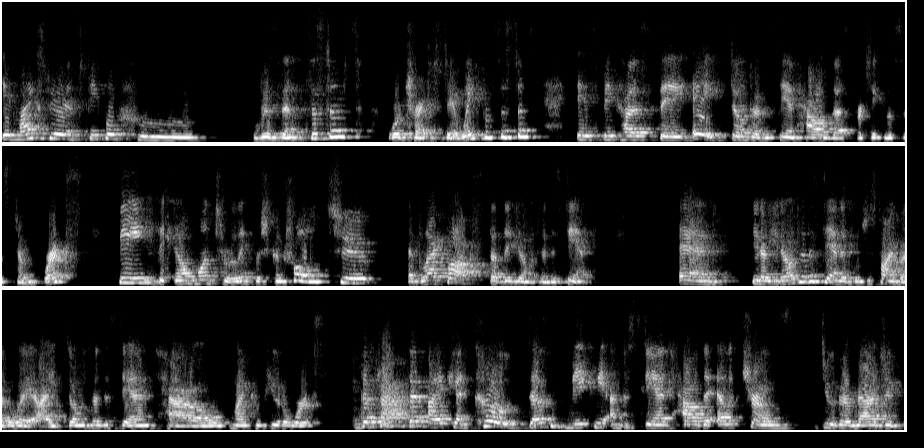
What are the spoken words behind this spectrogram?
in my experience, people who resent systems or try to stay away from systems is because they a don't understand how this particular system works. B they don't want to relinquish control to a black box that they don't understand. And you know you don't understand it which is fine by the way. I don't understand how my computer works the fact that i can code doesn't make me understand how the electrons do their magic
